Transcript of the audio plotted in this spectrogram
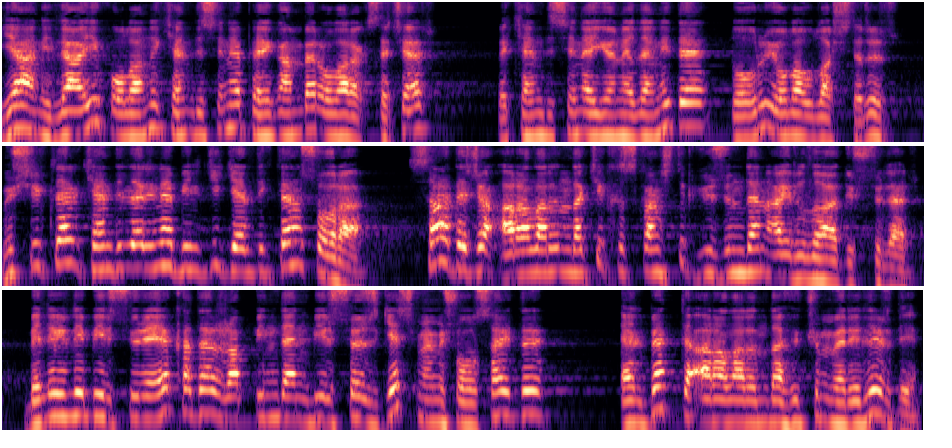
yani layık olanı kendisine peygamber olarak seçer ve kendisine yöneleni de doğru yola ulaştırır. Müşrikler kendilerine bilgi geldikten sonra sadece aralarındaki kıskançlık yüzünden ayrılığa düştüler. Belirli bir süreye kadar Rabbinden bir söz geçmemiş olsaydı elbette aralarında hüküm verilirdi.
